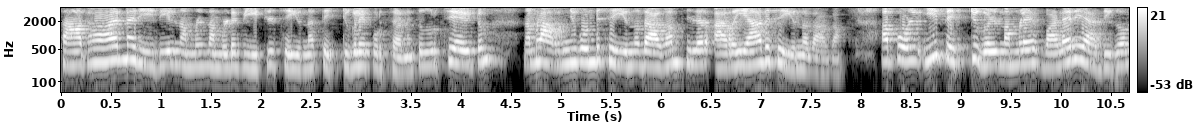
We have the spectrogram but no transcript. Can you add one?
സാധാരണ രീതിയിൽ നമ്മൾ നമ്മുടെ വീട്ടിൽ ചെയ്യുന്ന തെറ്റുകളെ കുറിച്ചാണ് തീർച്ചയായിട്ടും നമ്മൾ അറിഞ്ഞുകൊണ്ട് ചെയ്യുന്നതാകാം ചിലർ അറിയാതെ ചെയ്യുന്നതാകാം. അപ്പോൾ ഈ തെറ്റുകൾ നമ്മളെ വളരെയധികം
